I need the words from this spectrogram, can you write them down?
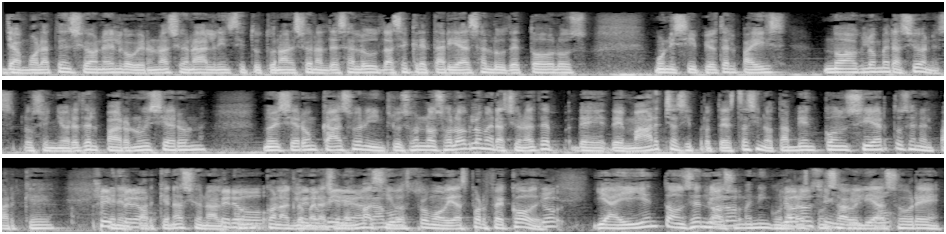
llamó la atención el Gobierno Nacional, el Instituto Nacional de Salud, la Secretaría de Salud de todos los municipios del país, no aglomeraciones. Los señores del paro no hicieron, no hicieron caso, incluso no solo aglomeraciones de, de- de marchas y protestas, sino también conciertos en el parque, Sí, en el Parque Nacional pero- con, aglomeraciones mire, masivas hagamos- promovidas por FECODE. Yo- y ahí entonces no lo- asumen ninguna responsabilidad invito- sobre,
